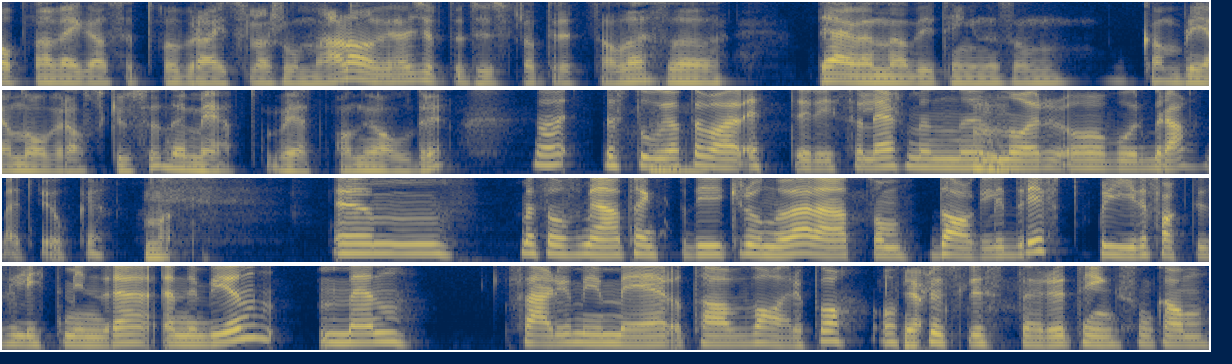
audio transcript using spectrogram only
åpna vegga og sett hvor bra isolasjonen er, da. Vi har kjøpt et hus fra 30-tallet, så det er jo en av de tingene som kan bli en overraskelse. Det vet, vet man jo aldri. Nei, det sto jo at det var etterisolert, men mm. når og hvor bra, vet vi jo ikke. Um, men sånn som jeg har tenkt på de kronene der, er at sånn daglig drift blir det faktisk litt mindre enn i byen, men så er det jo mye mer å ta vare på, og plutselig større ting som kan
